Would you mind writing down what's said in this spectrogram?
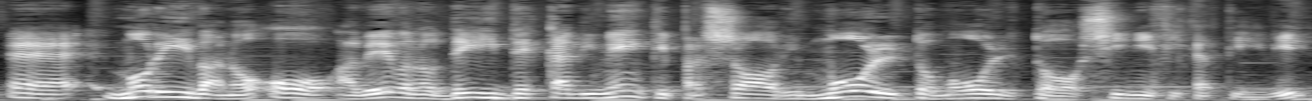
eh, morivano o avevano dei decadimenti pressori molto molto significativi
